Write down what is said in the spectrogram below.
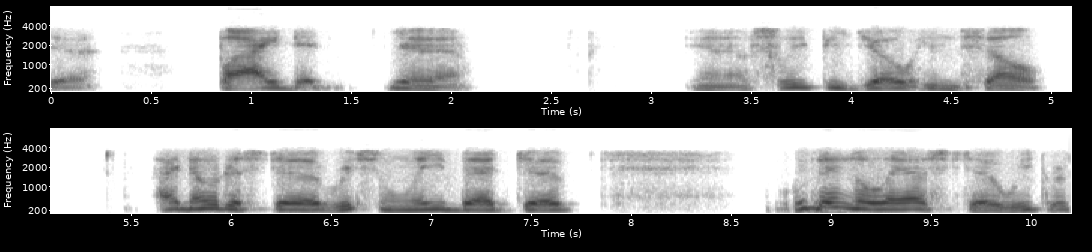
uh, Biden. Yeah, you know, Sleepy Joe himself. I noticed uh, recently that uh, within the last uh, week or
